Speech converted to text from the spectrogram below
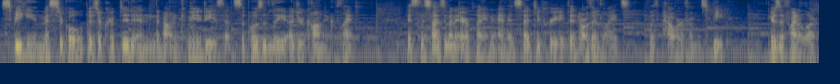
Speaking of mystical, there's a cryptid in the mountain communities that's supposedly a draconic plant. It's the size of an airplane and is said to create the northern lights with power from its beak. Here's a final art.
